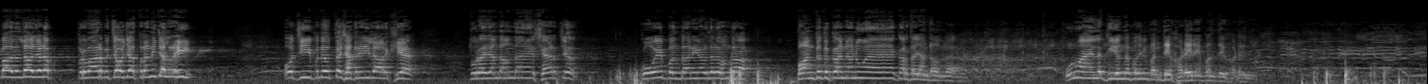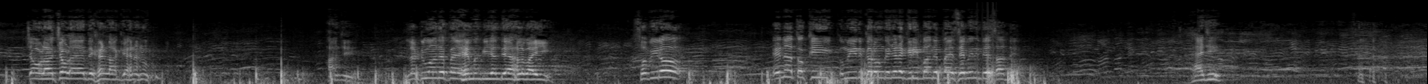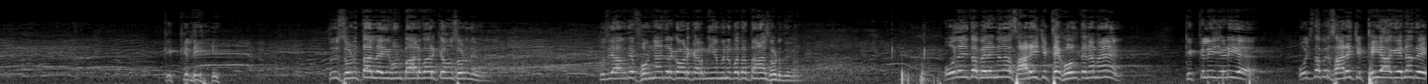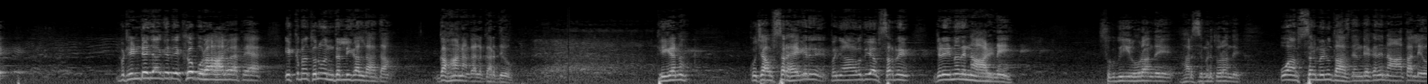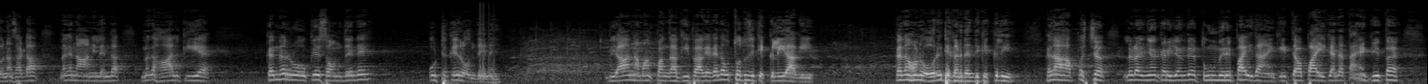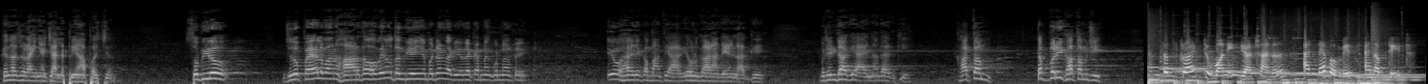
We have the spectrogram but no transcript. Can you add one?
ਬਾਦਲ ਦਾ ਜਿਹੜਾ ਪਰਿਵਾਰ ਬਚਾਓ ਯਾਤਰਾ ਨਹੀਂ ਚੱਲ ਰਹੀ। ਉਹ ਜੀਪ ਦੇ ਉੱਤੇ ਛਤਰੀ ਜੀ ਲਾ ਰੱਖੀ ਤੁਰਿਆ ਜਾਂਦਾ ਹੁੰਦਾ ਹੈ ਸ਼ਹਿਰ 'ਚ। ਕੋਈ ਬੰਦਾ ਨਹੀਂ ਅੜਦੜ ਹੁੰਦਾ। ਬੰਦ ਦੁਕਾਨਾਂ ਨੂੰ ਐ ਕਰਦਾ ਜਾਂਦਾ ਹੁੰਦਾ ਉਹਨੂੰ ਐ ਲੱਗੀ ਜਾਂਦਾ ਪਤਾ ਨਹੀਂ ਬੰਦੇ ਖੜੇ ਨੇ, ਬੰਦੇ ਖੜੇ ਨੇ। ਚੌਲਾ ਚੌਲਾ ਦਿਖਣ ਲੱਗ ਗਿਆ ਇਹਨਾਂ ਨੂੰ। ਹਾਂਜੀ। ਲੱਡੂਆਂ ਦੇ ਪੈਸੇ ਮੰਗੀ ਜਾਂਦੇ ਆ ਹਲਵਾਈ। ਸੋ ਵੀਰੋ ਇਹਨਾਂ ਤੋਂ ਕੀ ਉਮੀਦ ਕਰੋਗੇ ਜਿਹੜੇ ਗਰੀਬਾਂ ਦੇ ਪੈਸੇ ਵੀ ਨਹੀਂ ਦੇ ਸਕਦੇ? ਹੈ ਜੀ? ਕਿੱਕਲੀ ਤੁਸੀਂ ਸੁਣਤਾ ਲਈ, ਹੁਣ ਬਾਰ-ਬਾਰ ਕਿਉਂ ਸੁਣਦੇ ਹੋ? ਤੁਸੀਂ ਆਪਦੇ ਫੋਨਾਂ 'ਚ ਰਿਕਾਰਡ ਕਰਨੀ ਹੈ, ਮੈਨੂੰ ਪਤਾ ਤਾਂ ਸੁਣਦੇ ਹੋ। ਉਹਦੇ 'ਚ ਤਾਂ ਫਿਰ ਇਹਨਾਂ ਦਾ ਸਾਰੇ ਹੀ ਚਿੱਠੇ ਖੋਲਤੇ ਨਾ ਮੈਂ। ਕਿੱਕਲੀ ਜਿਹੜੀ ਹੈ, ਉਹ 'ਚ ਤਾਂ ਫਿਰ ਸਾਰੇ ਚਿੱਠੇ ਹੀ ਆ ਗਏ ਇਹਨਾਂ ਦੇ। ਬਠਿੰਡੇ ਜਾ ਕੇ ਦੇਖਿਓ, ਬੁਰਾ ਹਾਲ ਹੋਇਆ ਪਿਆ। ਇੱਕ ਮੈਂ ਤੁਹਾਨੂੰ ਅੰਦਰਲੀ ਗੱਲ ਦੱਸਦਾ। ਗਾਹਾਂ ਨਾਲ ਗੱਲ ਕਰ ਦਿਓ। ਠੀਕ ਹੈ ਨਾ? ਕੁਝ ਅਫਸਰ ਹੈਗੇ ਨੇ, ਪੰਜਾਬ ਦੇ ਅਫਸਰ ਨੇ, ਜਿਹੜੇ ਇਹਨਾਂ ਦੇ ਨਾਲ ਨੇ। ਸੁਖਬੀਰ ਹੋਰਾਂ ਦੇ, ਹਰਸਿਮਰਤ ਹੋਰਾਂ ਦੇ। ਉਹ ਅਫਸਰ ਮੈਨੂੰ ਦੱਸ ਦਿੰਦੇ ਕਹਿੰਦੇ, ਨਾਂ ਤਾਂ ਲਿਓ ਨਾ ਸਾਡਾ। ਮੈਂ ਕਿਹਾ, ਨਾਂ ਨਹੀਂ ਲੈਂਦਾ। ਮੈਂ ਕਿਹਾ, ਹਾਲ ਕੀ ਹੈ? ਕਹਿੰਦਾ, ਰੋ ਕੇ ਸੌਂਦੇ ਨੇ, ਉੱਠ ਕੇ ਰੋਂਦੇ ਨੇ। ਵੀ ਆਹ ਨਵਾਂ ਪੰਗਾ ਕੀ ਪਾ ਗਿਆ? ਕਹਿੰਦਾ, ਉੱਤੋਂ ਤੁਸੀਂ ਕਿੱਕਲੀ ਆ ਗਈ। ਕਹਿੰਦਾ ਹੁਣ ਹੋਰ ਹੀ ਟਿਕਣ ਦਿੰਦੀ ਕਿੱਕਲੀ। ਕਹਿੰਦਾ ਆਪਸ ਚ ਲੜਾਈਆਂ ਕਰੀ ਜਾਂਦੇ, ਤੂੰ ਮੇਰੇ ਭਾਈ ਦਾ ਐ ਕੀਤਾ, ਉਹ ਭਾਈ ਕਹਿੰਦਾ ਤੈਂ ਕੀਤਾ। ਕਹਿੰਦਾ ਲੜਾਈਆਂ ਚੱਲ ਪਈਆਂ ਆਪਸ ਚ। ਸੋ ਵੀਰੋ, ਜਦੋਂ ਪਹਿਲਵਾਨ ਹਾਰਦਾ ਹੋਵੇ ਨਾ, ਉਹ ਦੰਦੀਆਂ ਜਿਹੀਆਂ ਵੱਢਣ ਲੱਗ ਜਾਂਦਾ ਕਰਨਾ ਕੁੰਨਾ ਤੇ। ਇਹ ਉਹ ਹੈ ਜੇ ਕੰਮਾਂ ਤੇ ਆ ਗਏ, ਹੁਣ ਗਾਲਾਂ ਦੇਣ ਲੱਗ ਗਏ। ਬਠਿੰਡਾ ਗਿਆ ਇਹਨਾਂ ਦਾ ਐਤਕੀ। ਖਤਮ। ਟੱਬਰ ਹੀ ਖਤਮ ਜੀ। Subscribe to One India channel and never miss an update.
